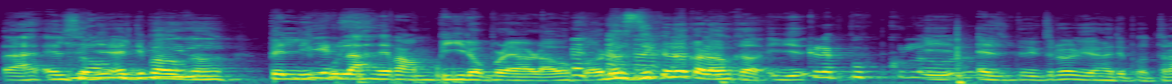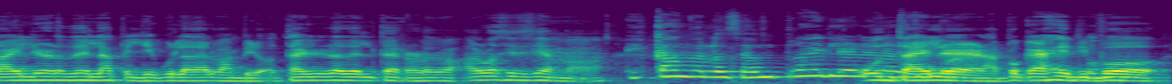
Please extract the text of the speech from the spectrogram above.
Ah, El, señor, el tipo 2010. películas de vampiro por ahí buscado. No sé qué lo buscado. Y, Crepúsculo. y el título del video era tipo tráiler de la película del vampiro. Tráiler del terror. Algo así se llamaba. Escándalo, o sea, un tráiler. Un era tráiler era, porque era tipo,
